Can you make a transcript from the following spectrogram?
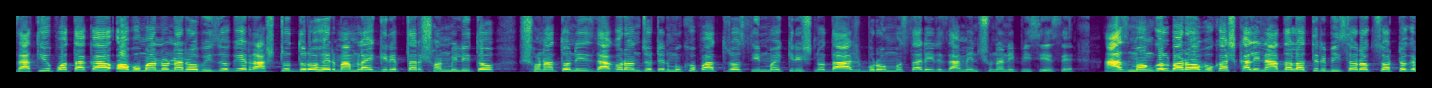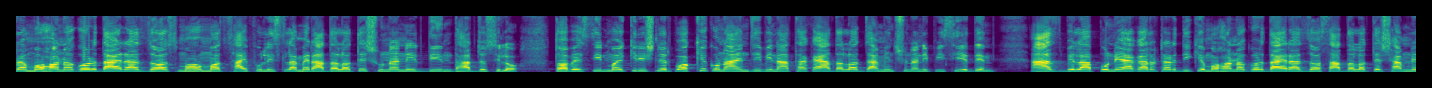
জাতীয় পতাকা অবমাননার অভিযোগে রাষ্ট্রদ্রোহের মামলায় গ্রেপ্তার সম্মিলিত সনাতনী জাগরণ জোটের মুখপাত্র চিন্ময় কৃষ্ণ দাস ব্রহ্মচারীর জামিন শুনানি পিছিয়েছে। আজ মঙ্গলবার অবকাশকালীন আদালতের বিচারক চট্টগ্রাম মহানগর দায়রা জজ মোহাম্মদ সাইফুল ইসলামের আদালতে শুনানির দিন ধার্য ছিল। তবে চিন্ময় কৃষ্ণের পক্ষে কোনো আইনজীবী না থাকায় আদালত জামিন শুনানি পিছিয়ে দেন। আজ বেলা পৌনে এগারোটার দিকে মহানগর দায়রা জজ আদালতের সামনে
